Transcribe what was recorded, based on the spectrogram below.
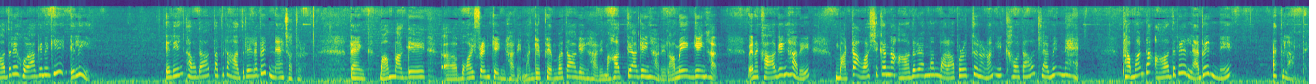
ආදරය හොයාගෙනගේ එලි. එලියෙන් කවදාත් අපිට ආදරය ලැබෙත් නෑ චතුර. දැන් මං මගේ බොයිෆරන්කෙන් හරි මගේ පෙම්වතාගෙන් හරි මහත්‍යයාගෙන් හරි ළමයගෙන් හරි වෙන කාගෙන් හරි මට අවශ්‍ය කරන ආදරයම්මන් බලාපොරොත්තු නම් ඒ කවදාවත් ලැබෙන් නැහැ. තමන්ට ආදරය ලැබෙන්නේ ඇතුලාන්තේ.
